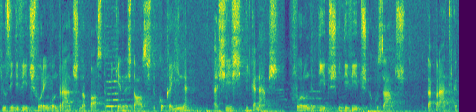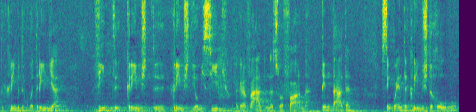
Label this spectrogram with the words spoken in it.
que os indivíduos foram encontrados na posse de pequenas doses de cocaína, haxixe e cannabis. Foram detidos indivíduos acusados da prática de crime de quadrilha, 20 crimes de, crimes de homicídio agravado na sua forma tentada, 50 crimes de roubo,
